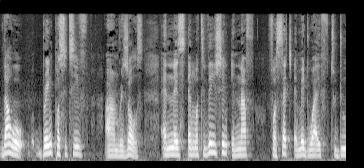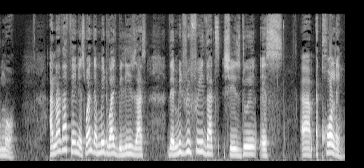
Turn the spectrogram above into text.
that will bring positive um, results, and there's a motivation enough for such a midwife to do more. Another thing is when the midwife believes that the midwifery that she is doing is um, a calling,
